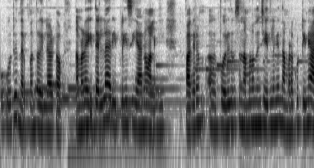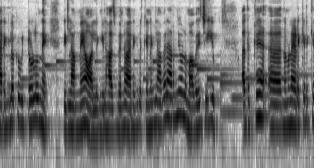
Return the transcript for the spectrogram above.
ഒരു നിർബന്ധവും ഇല്ല കേട്ടോ. നമ്മളെ ഇതെല്ലാം റീപ്ലേസ് ചെയ്യാനോ അല്ലെങ്കിൽ പകരം ഇപ്പോൾ ഒരു ദിവസം നമ്മളൊന്നും ചെയ്തില്ലെങ്കിൽ നമ്മുടെ കുട്ടീനെ ആരെങ്കിലുമൊക്കെ വിട്ടോളൂന്നേ. വീട്ടിലെ അമ്മയോ അല്ലെങ്കിൽ ഹസ്ബൻഡോ ആരെങ്കിലുമൊക്കെ ഉണ്ടെങ്കിൽ അവരറിഞ്ഞോളും അവർ ചെയ്യും. അതൊക്കെ നമ്മൾ ഇടയ്ക്കിടയ്ക്ക്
